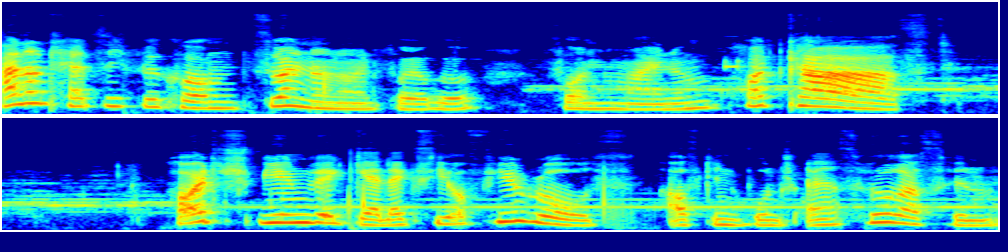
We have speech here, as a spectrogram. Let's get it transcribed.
Hallo und herzlich willkommen zu einer neuen Folge von meinem Podcast. Heute spielen wir Galaxy of Heroes auf den Wunsch eines Hörers hin.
